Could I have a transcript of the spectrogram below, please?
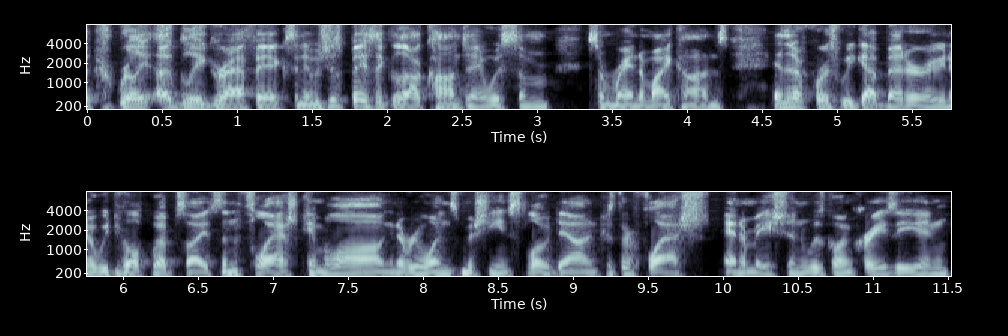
really ugly graphics, and it was just basically all content with some some random icons. And then of course we got better. You know, we developed websites. Then Flash came along, and everyone's machine slowed down because their Flash animation was going crazy. And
